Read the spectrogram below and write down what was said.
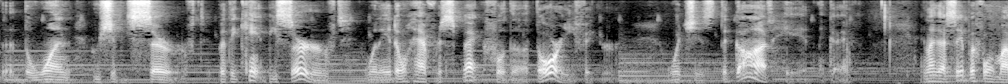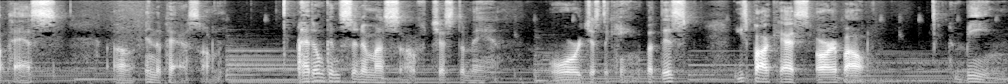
the, the one who should be served. But they can't be served when they don't have respect for the authority figure, which is the Godhead. Okay, and like I said before, in my past, uh, in the past, um, I don't consider myself just a man or just a king. But this, these podcasts are about being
